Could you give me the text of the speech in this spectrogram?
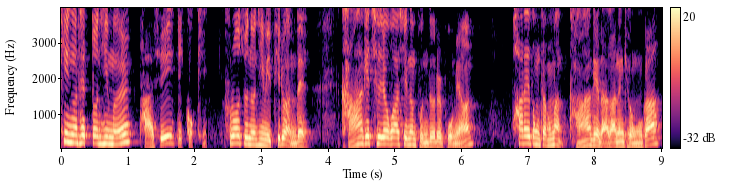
코킹을 했던 힘을 다시 리코킹, 풀어주는 힘이 필요한데 강하게 치려고 하시는 분들을 보면 팔의 동작만 강하게 나가는 경우가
